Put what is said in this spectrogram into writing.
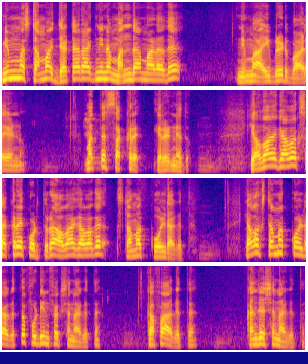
ನಿಮ್ಮ ಸ್ಟಮ ಜಠರಾಗ್ನಿನ ಮಂದ ಮಾಡೋದೇ ನಿಮ್ಮ ಹೈಬ್ರಿಡ್ ಬಾಳೆಹಣ್ಣು ಮತ್ತು ಸಕ್ಕರೆ ಎರಡನೇದು. ಯಾವಾಗ ಯಾವಾಗ ಸಕ್ಕರೆ ಕೊಡ್ತೀರೋ ಅವಾಗ ಅವಾಗ ಸ್ಟಮಕ್ ಕೋಲ್ಡ್ ಆಗುತ್ತೆ. ಯಾವಾಗ ಸ್ಟಮಕ್ ಕೋಲ್ಡ್ ಆಗುತ್ತೋ ಫುಡ್ ಇನ್ಫೆಕ್ಷನ್ ಆಗುತ್ತೆ ಕಫ ಆಗುತ್ತೆ ಕಂಜೆಷನ್ ಆಗುತ್ತೆ.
